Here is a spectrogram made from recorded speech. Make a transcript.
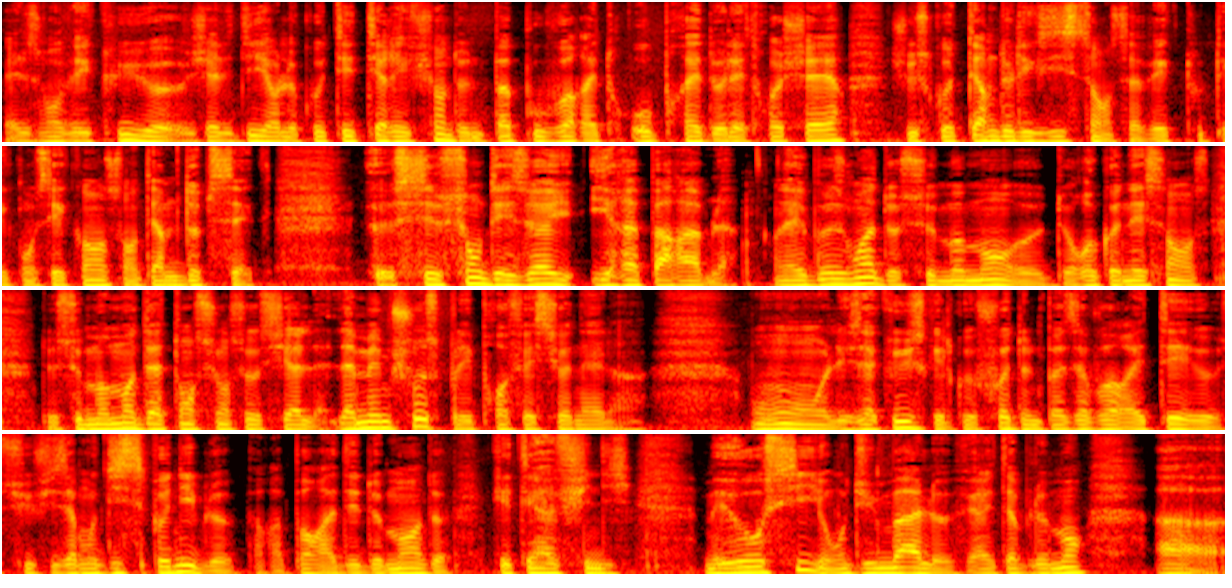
Elles ont vécu, j'allais dire, le côté terrifiant de ne pas pouvoir être auprès de l'être cher jusqu'au terme de l'existence, avec toutes les conséquences en termes d'obsèques. Ce sont des œils irréparables. On avait besoin de ce moment euh, de reconnaissance, de ce moment d'attention sociale. La même chose pour les professionnels. Hein. On les accuse quelquefois de ne pas avoir été euh, suffisamment disponibles par rapport à des demandes qui étaient infinies. Mais eux aussi ont du mal véritablement à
